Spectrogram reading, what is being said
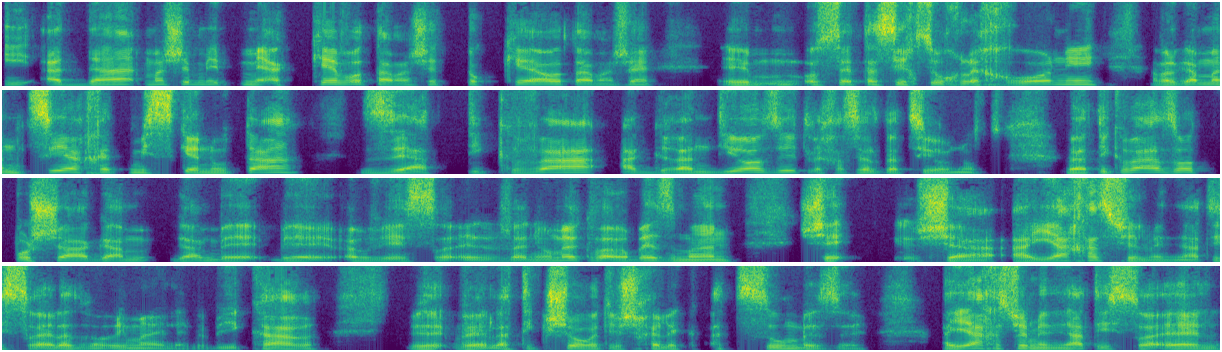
היא עדיין, מה שמעכב אותה, מה שתוקע אותה, מה שעושה את הסכסוך לכרוני, אבל גם מנציח את מסכנותה, זה התקווה הגרנדיוזית לחסל את הציונות. והתקווה הזאת פושה גם, גם בערביי ישראל, ואני אומר כבר הרבה זמן ש, שהיחס של מדינת ישראל לדברים האלה, ובעיקר ולתקשורת יש חלק עצום בזה. היחס של מדינת ישראל,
